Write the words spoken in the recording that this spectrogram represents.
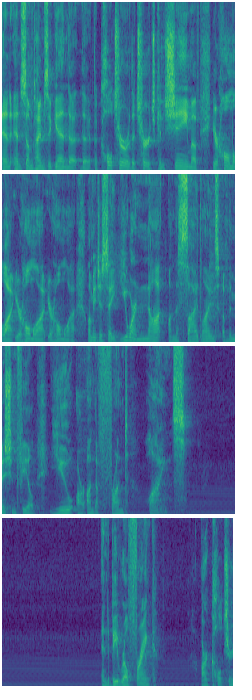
and, and sometimes, again, the, the, the culture or the church can shame of you're home a lot, you're home a lot, you're home a lot. Let me just say, you are not on the sidelines of the mission field. You are on the front lines. And to be real frank, our culture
